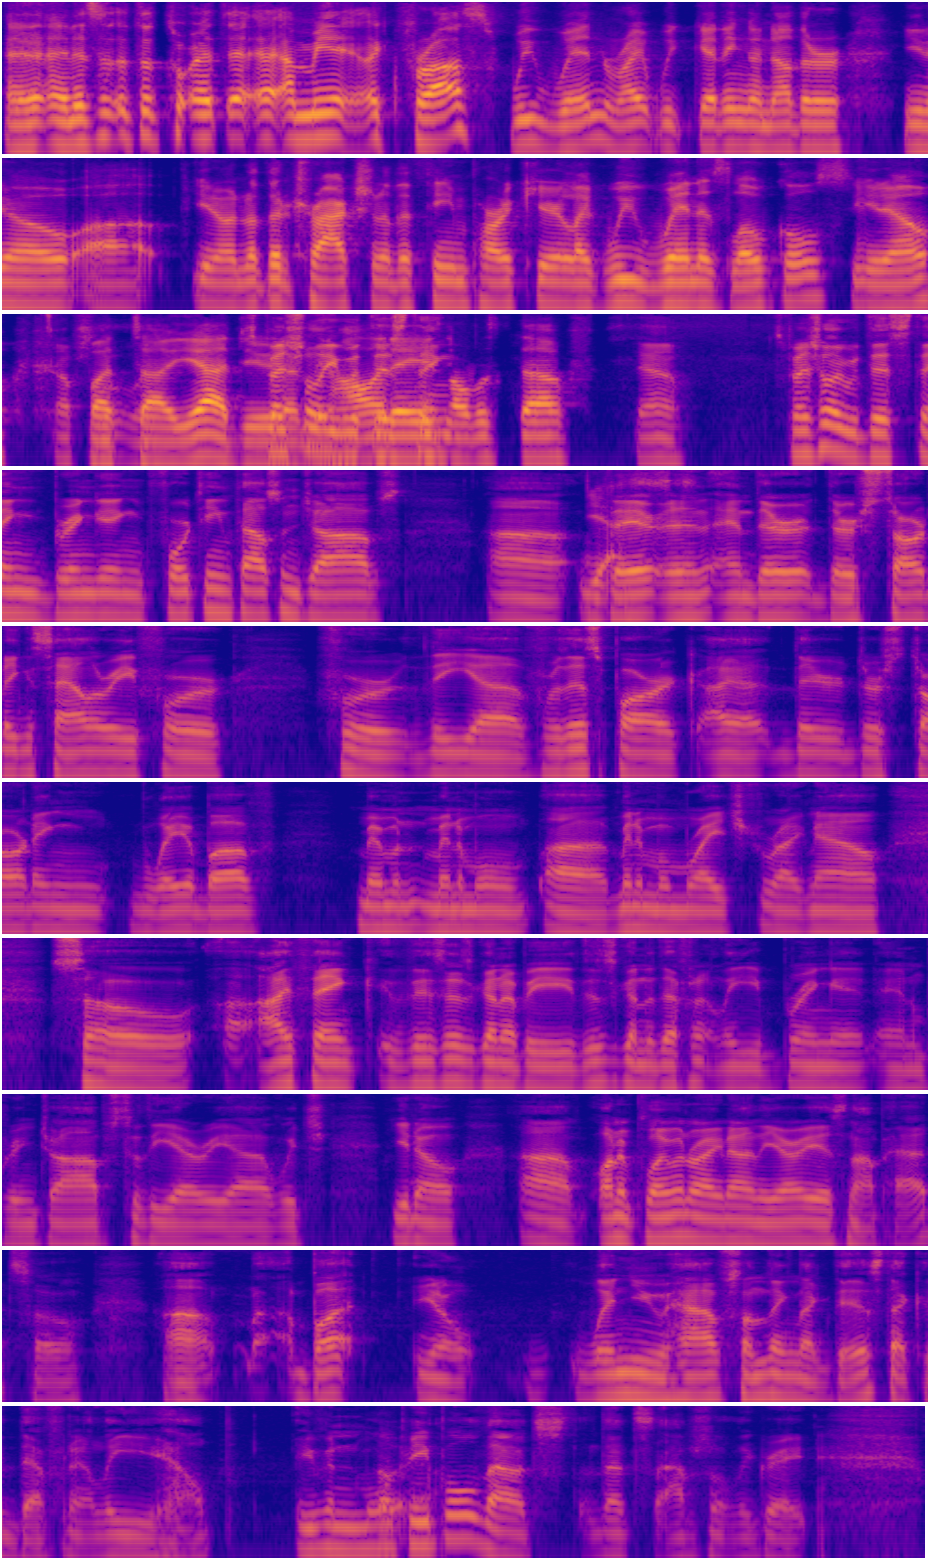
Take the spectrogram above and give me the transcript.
and, and it's it's a, I mean like for us we win right we getting another you know uh you know another attraction of the theme park here like we win as locals you know absolutely. but uh yeah dude Especially I mean, with this thing- all this stuff Yeah, especially with this thing bringing fourteen thousand jobs. Uh, Yes. and, and their their starting salary for for the uh, for this park, I they're they're starting way above minimum minimal uh, minimum wage right now. So uh, I think this is gonna be this is gonna definitely bring it and bring jobs to the area, which you know uh, unemployment right now in the area is not bad. So, uh, but you know when you have something like this that could definitely help even more Oh, yeah. people that's that's absolutely great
